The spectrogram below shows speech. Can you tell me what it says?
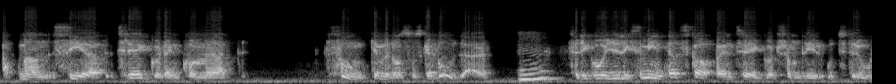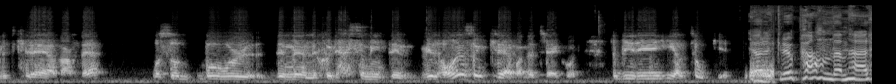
att man ser att trädgården kommer att funka med de som ska bo där. För det går ju liksom inte att skapa en trädgård som blir otroligt krävande och så bor det människor där som inte vill ha en så krävande trädgård. Då blir det ju helt tokigt. Jag räcker upp handen här.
